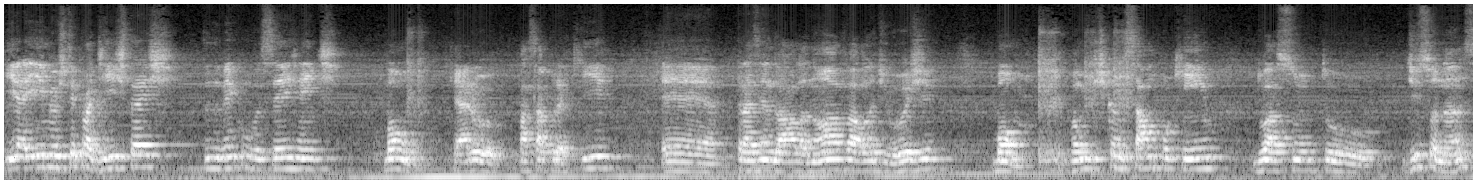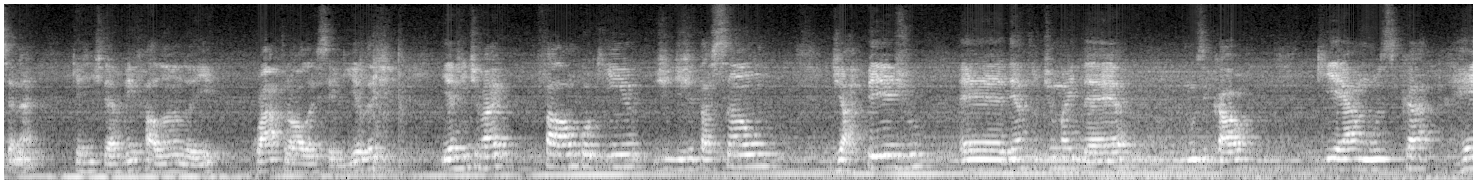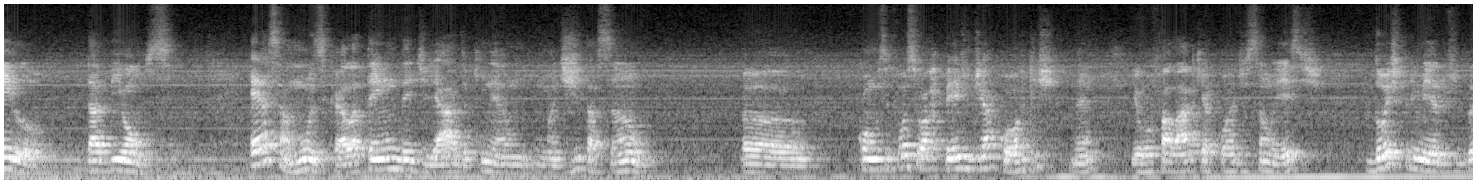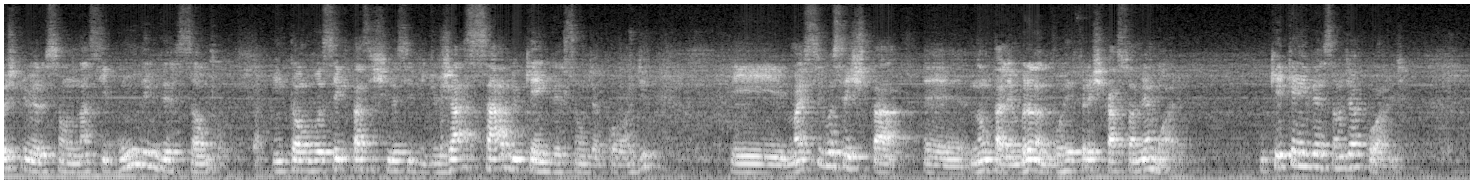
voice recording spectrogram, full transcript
E aí, meus tecladistas, tudo bem com vocês, gente? Bom, quero passar por aqui é, trazendo a aula nova, a aula de hoje. Bom, vamos descansar um pouquinho do assunto dissonância, né? Que a gente já vem falando aí quatro aulas seguidas. E a gente vai falar um pouquinho de digitação, de arpejo, é, dentro de uma ideia musical que é a música Halo da Beyoncé. Essa música ela tem um dedilhado aqui, né, uma digitação uh, como se fosse o arpejo de acordes, né? Eu vou falar que acordes são esses. Dois primeiros, dois primeiros são na segunda inversão. Então você que está assistindo esse vídeo já sabe o que é inversão de acorde. E, mas se você está é, não está lembrando, vou refrescar sua memória. O que, que é inversão de acorde?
